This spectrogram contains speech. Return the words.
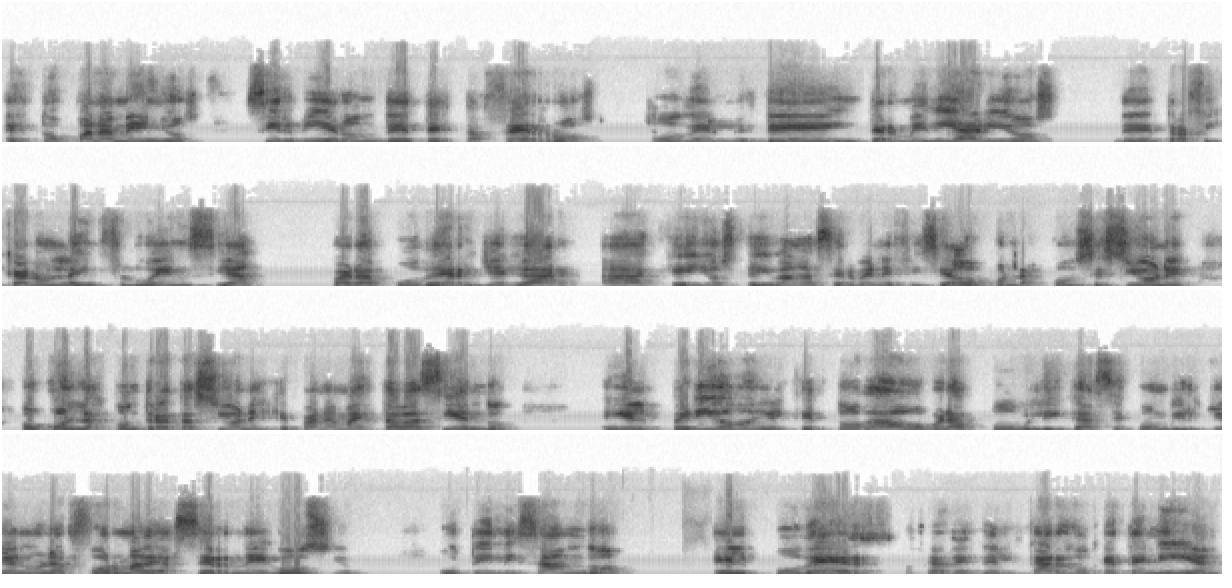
estos panameños sirvieron de testaferros o de, intermediarios, de traficaron la influencia para poder llegar a aquellos que iban a ser beneficiados con las concesiones o con las contrataciones que Panamá estaba haciendo en el periodo en el que toda obra pública se convirtió en una forma de hacer negocio, utilizando el poder, o sea, desde el cargo que tenían,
